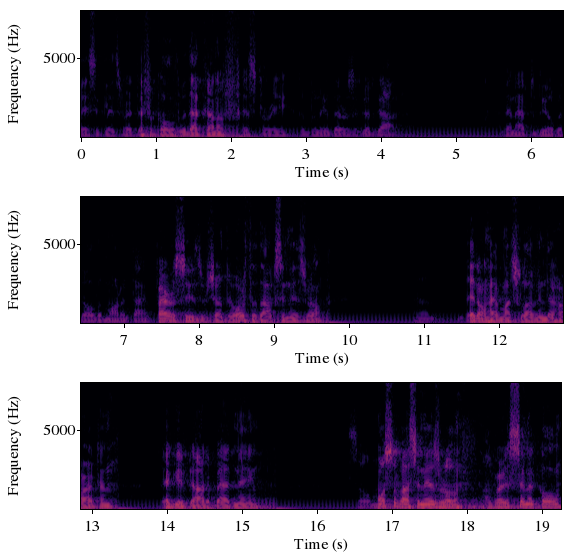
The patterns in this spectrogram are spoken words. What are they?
basically, it's very difficult with that kind of history to believe there is a good God. And then I have to deal with all the modern time Pharisees, which are the Orthodox in Israel. And they don't have much love in their heart, and they give God a bad name. So most of us in Israel are very cynical,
